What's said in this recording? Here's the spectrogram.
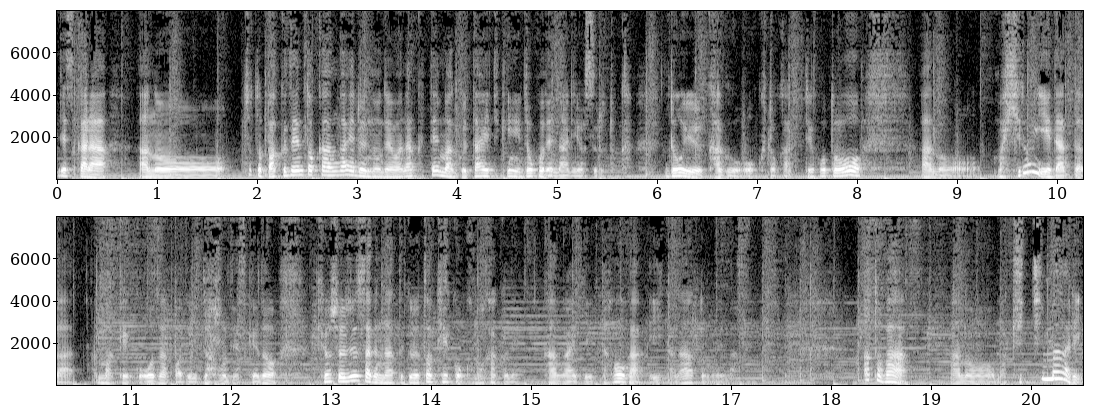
ですから、あのちょっと漠然と考えるのではなくて、まあ、具体的にどこで何をするとか、どういう家具を置くとかっていうことを、あのまあ、広い家だったら、まあ、結構大雑把でいいと思うんですけど、狭小住宅になってくると結構細かくね、考えていった方がいいかなと思います。あとはあの、まあ、キッチン周り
